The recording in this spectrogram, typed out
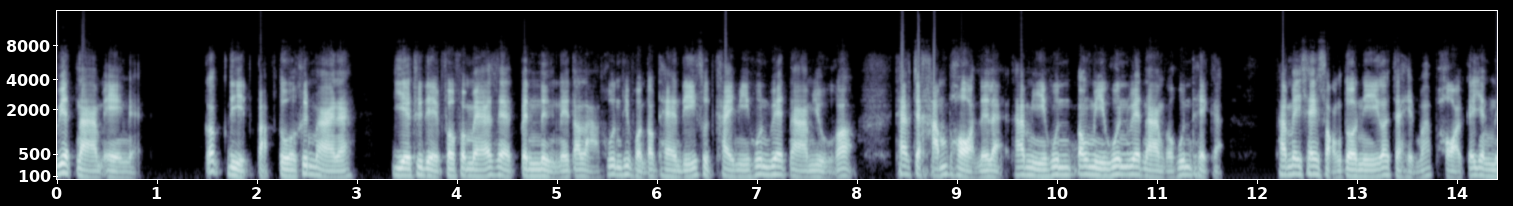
เวียดนามเองเนี่ย ก็ดีดปรับตัวขึ้นมานะ year to date performance เนี่ยเป็นหนึ่งในตลาดหุ้นที่ผลตอบแทนดีสุดใครมีหุ้นเวียดนามอยู่ก็แทบจะค้ำพอร์ตเลยแหละ ถ้ามีหุ้นต้องมีหุ้นเวียดนามกับหุ้นเทคอะ ถ้าไม่ใช่สองตัวนี้ก็จะเห็นว่าพอร์ตก็ยังเห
